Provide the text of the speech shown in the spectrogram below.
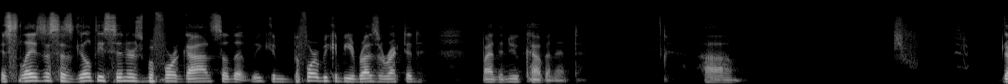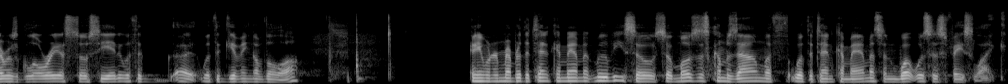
it slays us as guilty sinners before God, so that we can, before we can be resurrected by the new covenant. Um, there was glory associated with the uh, with the giving of the law. Anyone remember the Ten Commandment movie? So so Moses comes down with with the Ten Commandments, and what was his face like?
